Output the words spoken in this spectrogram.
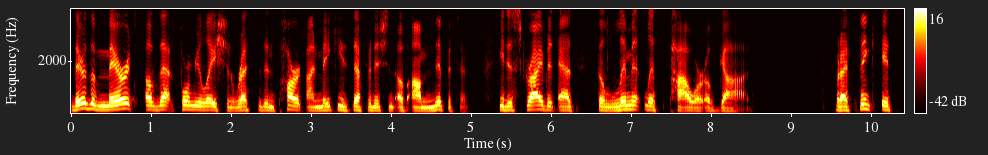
There, the merit of that formulation rested in part on Mackie's definition of omnipotence. He described it as the limitless power of God. But I think it's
